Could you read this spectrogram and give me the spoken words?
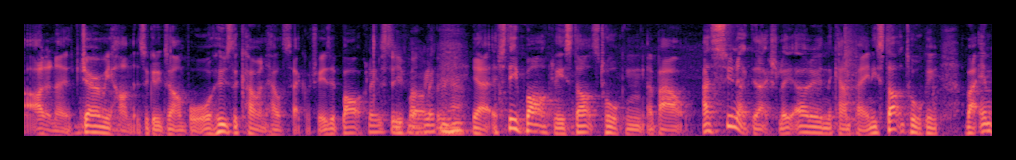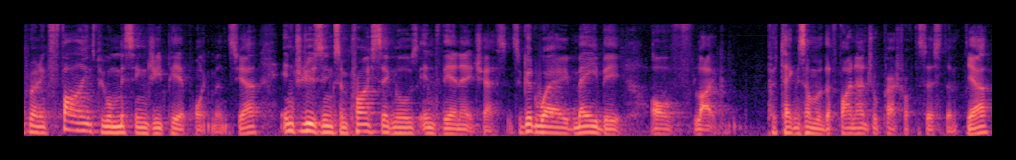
I don't know, Jeremy Hunt is a good example, or who's the current health secretary? Is it Barclay? Steve Barclay, yeah. Yeah, if Steve Barclay starts talking about, as Sunak did actually earlier in the campaign, he started talking about implementing fines for people missing GP appointments, yeah? Introducing some price signals into the NHS. It's a good way, maybe, of like taking some of the financial pressure off the system, yeah?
